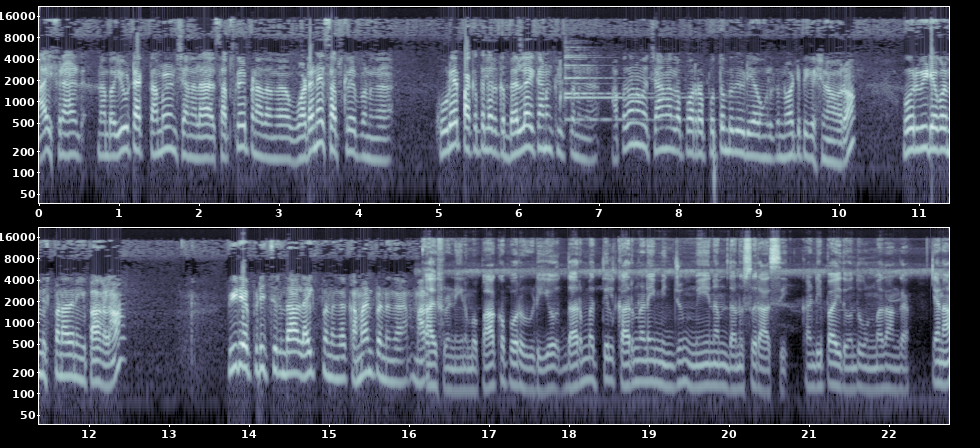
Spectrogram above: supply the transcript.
ஹாய் ஃப்ரெண்ட் நம்ம யூடெக் தமிழன் சேனலை சப்ஸ்கிரைப் பண்ணாதவங்க உடனே சப்ஸ்கிரைப் பண்ணுங்க. கூட பக்கத்தில் இருக்க பெல் ஐக்கானும் கிளிக் பண்ணுங்க. அப்பதான் நம்ம சேனலில் போடுற புத்தம்புது வீடியோ உங்களுக்கு நோட்டிஃபிகேஷனாக வரும். ஒரு வீடியோ கூட மிஸ் பண்ணாத நீங்கள் பார்க்கலாம். வீடியோ பிடிச்சிருந்தா லைக் பண்ணுங்க கமெண்ட் பண்ணுங்க. ஹாய் ஃப்ரெண்ட் நீங்கள் நம்ம பார்க்க போகிற வீடியோ தர்மத்தில் கர்ணனை மிஞ்சும் மீனம் தனுசு ராசி. கண்டிப்பாக இது வந்து உண்மைதாங்க. ஏன்னா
